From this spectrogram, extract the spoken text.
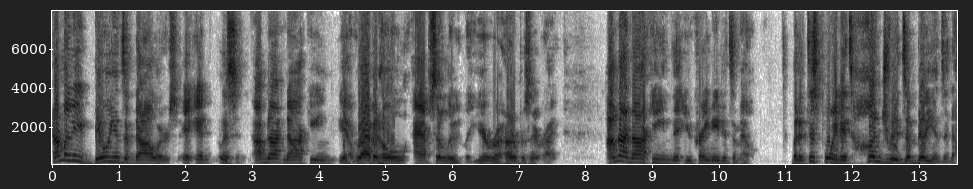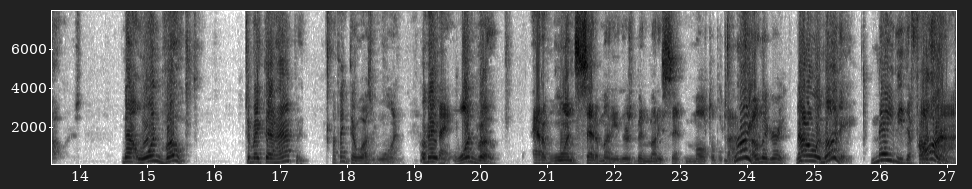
how many billions of dollars, and, and listen, I'm not knocking, yeah, rabbit hole, absolutely, you're 100 percent right. I'm not knocking that Ukraine needed some help, but at this point, it's hundreds of billions of dollars. Not one vote to make that happen. I think there was one Okay, one vote. Out of one set of money, and there's been money sent multiple times. Right. Totally agree. Not only money, Maybe the first time.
